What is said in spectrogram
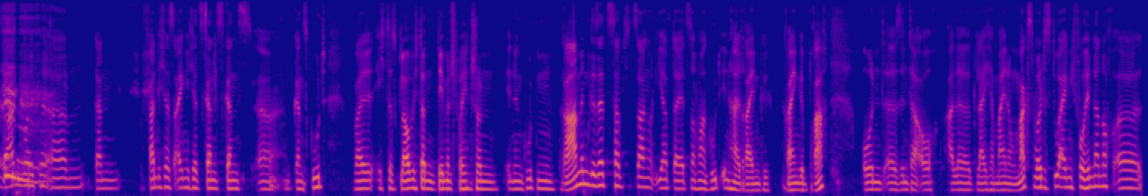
zu sagen wollte, ähm, dann fand ich das eigentlich jetzt ganz, ganz, äh, ganz gut, weil ich das, glaube ich, dann dementsprechend schon in einen guten Rahmen gesetzt habe sozusagen und ihr habt da jetzt nochmal gut Inhalt reinge reingebracht und äh, sind da auch alle gleicher Meinung. Max, wolltest du eigentlich vorhin dann noch äh,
